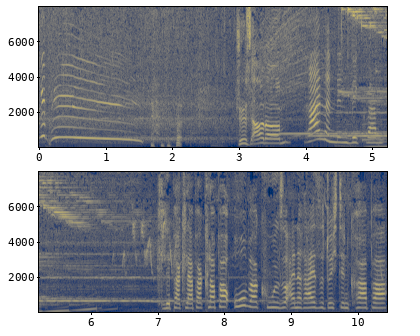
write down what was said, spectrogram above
Yippie! Tschüss, Adam. Rein in den Wigwam. Klipper, klapper, klopper, obercool, so eine Reise durch den Körper.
